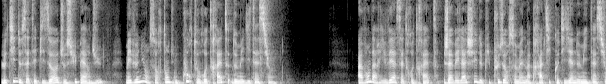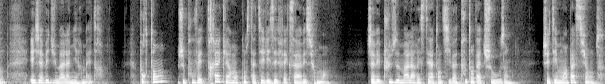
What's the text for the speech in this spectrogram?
Le titre de cet épisode, Je suis perdu, m'est venu en sortant d'une courte retraite de méditation. Avant d'arriver à cette retraite, j'avais lâché depuis plusieurs semaines ma pratique quotidienne de méditation et j'avais du mal à m'y remettre. Pourtant, je pouvais très clairement constater les effets que ça avait sur moi. J'avais plus de mal à rester attentive à tout un tas de choses. J'étais moins patiente,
